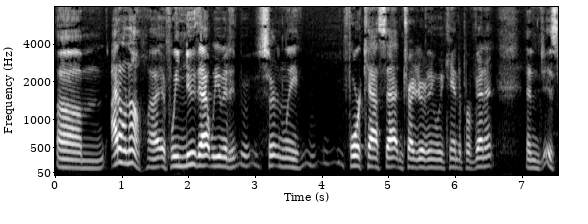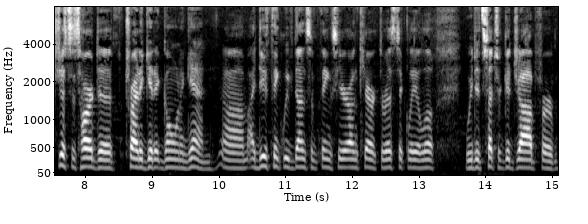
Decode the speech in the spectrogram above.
Um, I don't know. Uh, if we knew that, we would certainly forecast that and try to do everything we can to prevent it. And it's just as hard to try to get it going again. Um, I do think we've done some things here uncharacteristically. A little, we did such a good job for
